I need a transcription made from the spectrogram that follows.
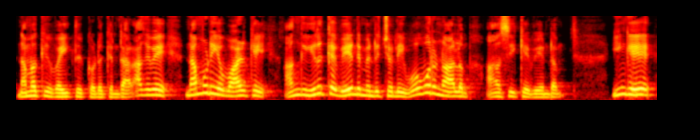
நமக்கு வைத்து கொடுக்கின்றார். ஆகவே நம்முடைய வாழ்க்கை அங்கு இருக்க வேண்டும் என்று சொல்லி ஒவ்வொரு நாளும் ஆசிக்க வேண்டும். இங்கு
